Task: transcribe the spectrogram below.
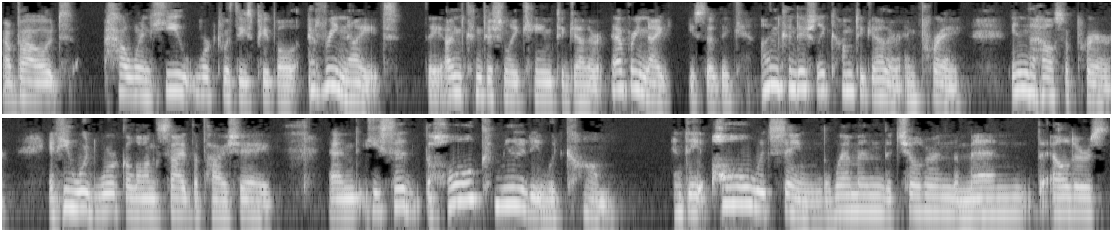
about how when he worked with these people every night, they unconditionally came together. Every night, he said, they unconditionally come together and pray in the house of prayer. And he would work alongside the pajé. And he said the whole community would come and they all would sing. The women, the children, the men, the elders,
